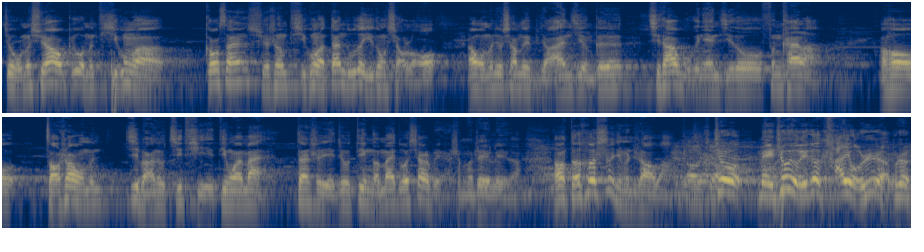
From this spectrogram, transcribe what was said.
就我们学校给我们提供了高三学生提供了单独的一栋小楼，然后我们就相对比较安静，跟其他五个年级都分开了。然后早上我们基本上就集体订外卖，但是也就订个麦多馅儿饼什么这一类的。然后德克士你们知道吧？就每周有一个卡友日，不是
